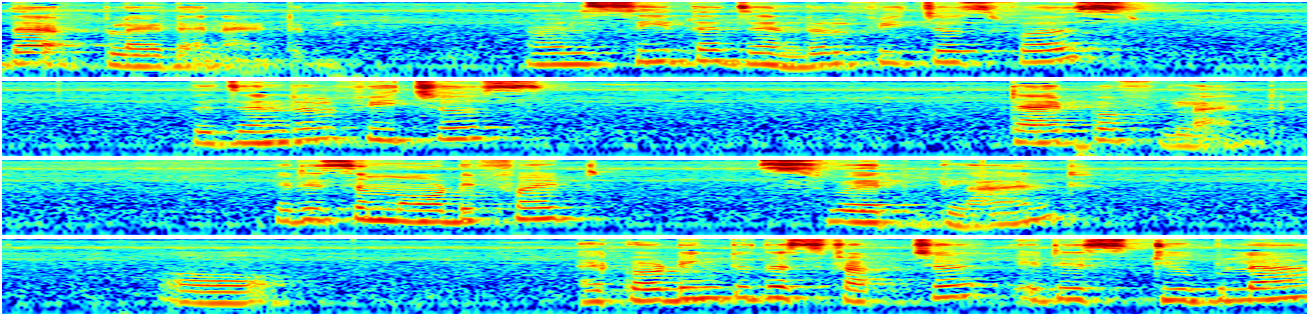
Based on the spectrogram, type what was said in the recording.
the applied anatomy. I will see the general features first. The general features type of gland. It is a modified sweat gland. Uh, according to the structure, it is tubular,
